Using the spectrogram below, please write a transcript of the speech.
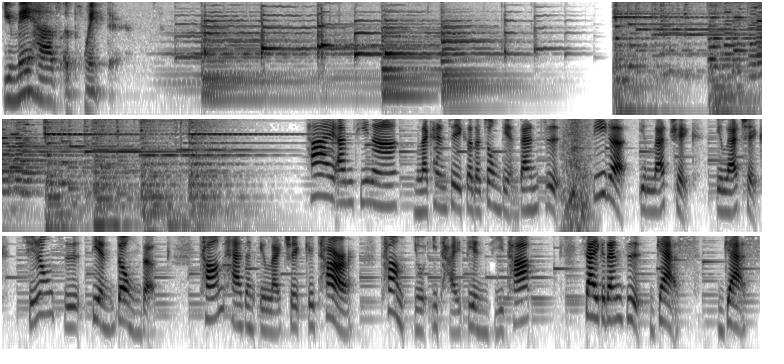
You may have a point there. Hi, I'm Tina。我们来看这一课的重点单字。第一个，electric，electric，形容词，电动的。Tom has an electric guitar. Tom 有一台电吉他。下一个单字，gas，gas，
